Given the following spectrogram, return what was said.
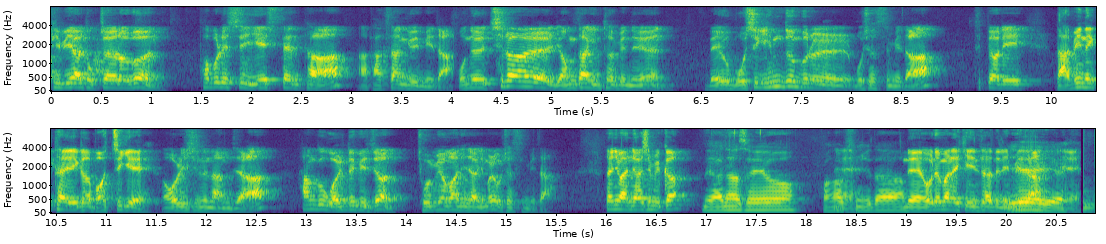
BBR 독자 여러분 퍼블리시 ES 센터 아, 박상규입니다 오늘 7월 영상 인터뷰는 매우 모시기 힘든 분을 모셨습니다 특별히 나비 넥타이가 멋지게 어울리시는 남자 한국 월드비전 조명환 회장님을 모셨습니다 회장님 안녕하십니까? 네, 안녕하세요. 반갑습니다. 네 오랜만에 이렇게 인사드립니다 예, 예.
